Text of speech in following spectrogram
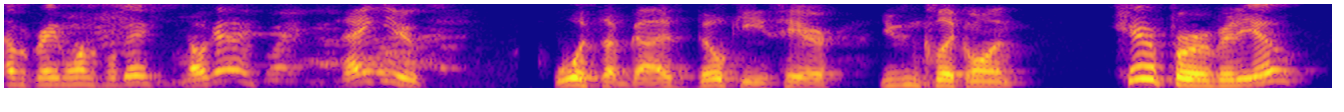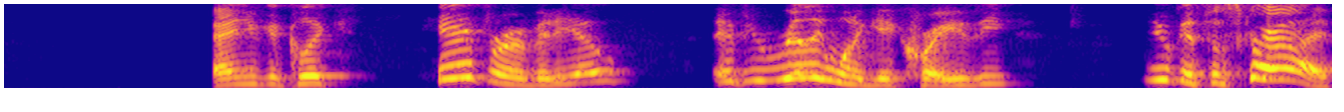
have a great, wonderful day. Okay. Thank you. What's up, guys? BillKeyz here. You can click on here for a video, and you can click here for a video. If you really want to get crazy, you can subscribe.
